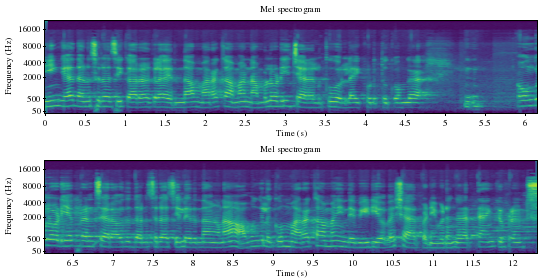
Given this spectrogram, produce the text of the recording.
நீங்கள் தனுசு ராசிக்காரர்களாக இருந்தால் மறக்காமல் நம்மளுடைய சேனலுக்கு ஒரு லைக் கொடுத்துக்கோங்க. உங்களுடைய ஃப்ரெண்ட்ஸ் யாராவது தனுசு ராசியில் இருந்தாங்கன்னா அவங்களுக்கும் மறக்காமல் இந்த வீடியோவை ஷேர் பண்ணிவிடுங்க. தேங்க்யூ ஃப்ரெண்ட்ஸ்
